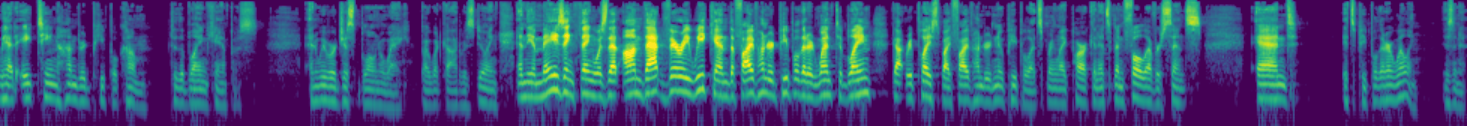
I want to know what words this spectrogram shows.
we had 1,800 people come to the Blaine campus. And we were just blown away by what God was doing. And the amazing thing was that on that very weekend, the 500 people that had went to Blaine got replaced by 500 new people at Spring Lake Park, and it's been full ever since. And it's people that are willing, isn't it?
